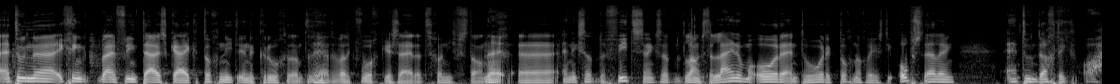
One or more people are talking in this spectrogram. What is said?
En toen uh, ik ging bij een vriend thuis kijken, toch niet in de kroeg. Want Nee. ja, wat ik vorige keer zei, dat is gewoon niet verstandig. Uh, en ik zat op de fiets en ik zat met langs de lijn op mijn oren. En toen hoorde ik toch nog eens die opstelling. En toen dacht ik, oh,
